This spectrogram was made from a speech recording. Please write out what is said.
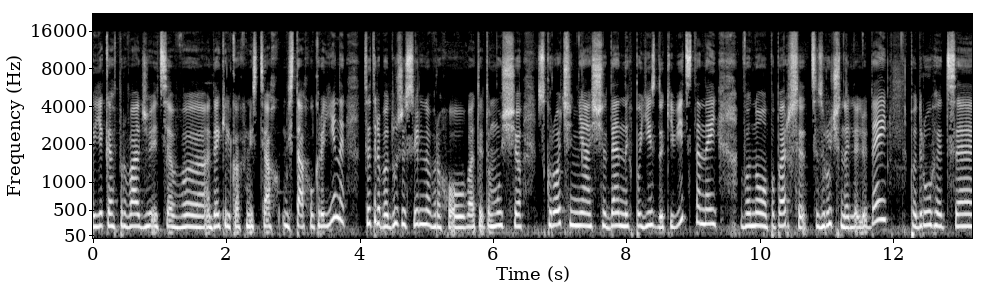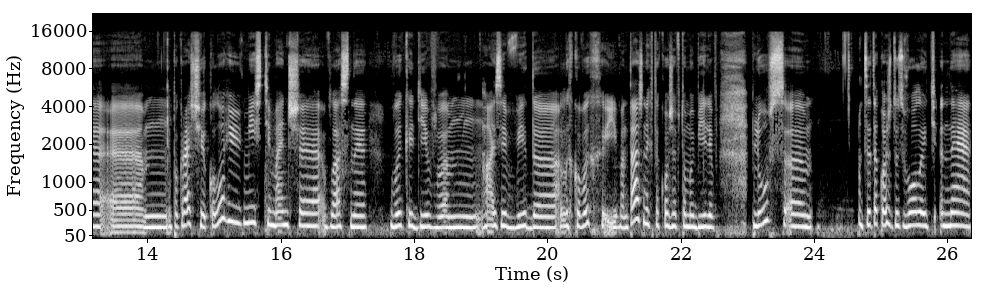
яке впроваджується в декількох місцях містах України, це треба дуже сильно враховувати, тому що скорочення щоденних поїздок і відстаней, воно, по-перше, це зручно для людей. По-друге, це е, покращує екологію в місті, менше власне викидів ем, газів від е, легкових і вантажних також автомобілів. Плюс. Е, це також дозволить не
